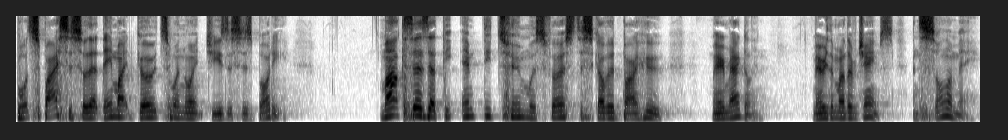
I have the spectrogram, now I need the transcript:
brought spices so that they might go to anoint Jesus' body. Mark says that the empty tomb was first discovered by who? Mary Magdalene, Mary the mother of James, and Salome.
